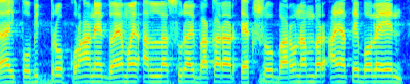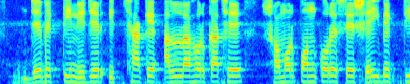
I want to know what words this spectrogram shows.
তাই পবিত্র কোরআনে দয়াময় আল্লাহ সুরায় বাকারার একশো বারো নম্বর আয়াতে বলেন, যে ব্যক্তি নিজের ইচ্ছাকে আল্লাহর কাছে সমর্পণ করেছে, সেই ব্যক্তি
